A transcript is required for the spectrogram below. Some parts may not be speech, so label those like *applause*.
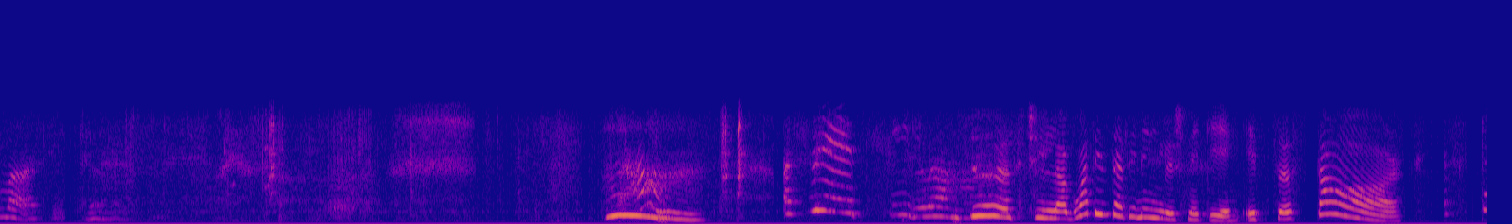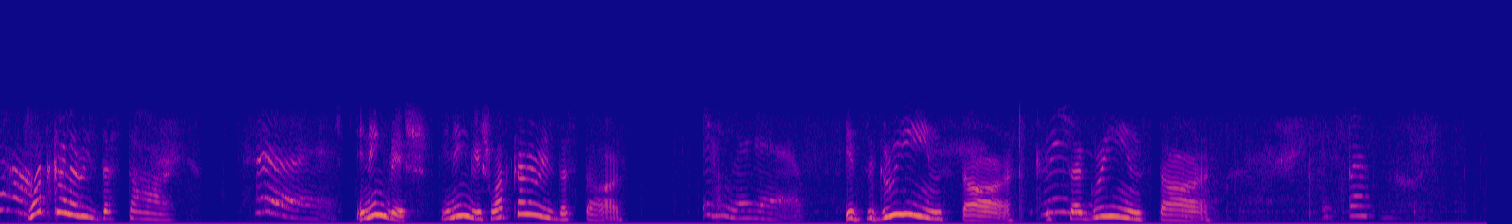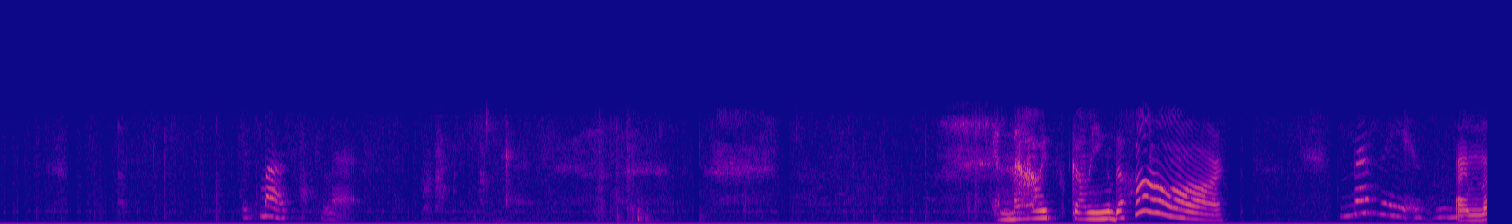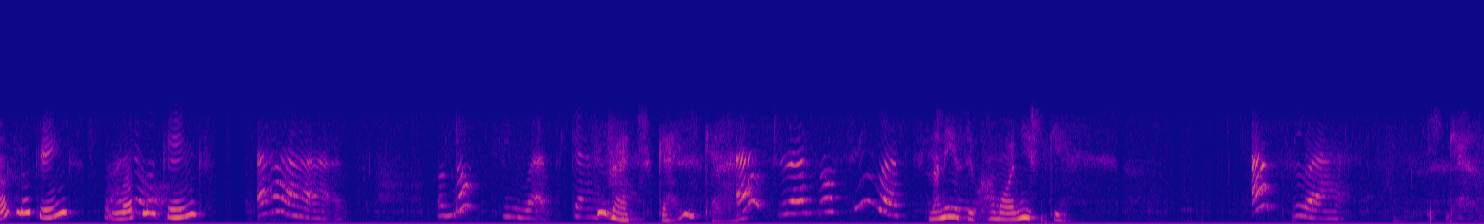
Mousy. *sighs* Hmm. A zöld csillag. Zöld csillag. What is that in English, Nikki? It's a star. A star. What color is the star? In English. In English, what color is the star? English. It's a green star. It's a green star. It's mouse. It's. And now it's coming the heart. I'm not looking. I'm not looking. Ah. A not szívecske. Szívecske, igen. Ez lesz a szívecske. Na nézzük hamar, nyisd ki. Ez lesz. Igen.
